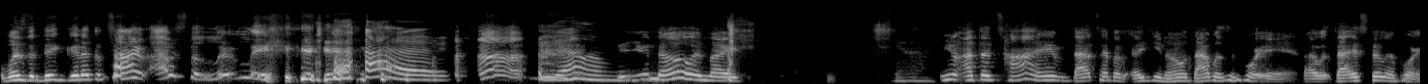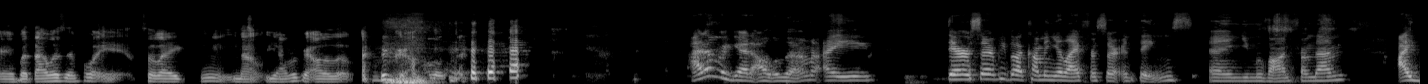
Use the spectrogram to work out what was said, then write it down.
Was the dick good at the time? Absolutely. yeah. You know, and like yeah. You know at the time that type of uh, you know that was important. That was that is still important but that was important. So like mm, no yeah i regret all of them i regret all of them i don't regret all of them. I there are certain people that come in your life for certain things and you move on from them. I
